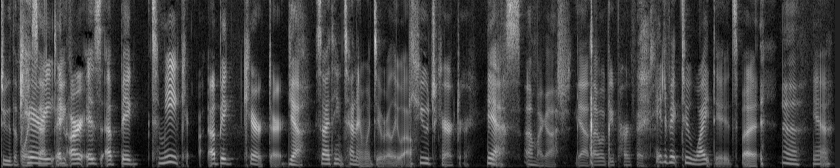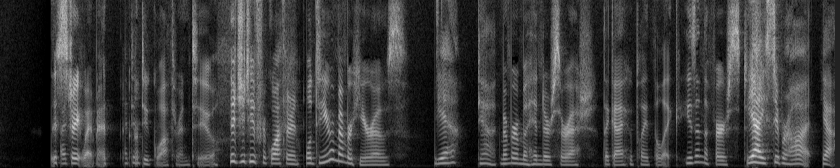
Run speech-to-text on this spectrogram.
do the voice Carrie acting. and Art is a big to me a big character. yeah. So I think Tennant would do really well. Huge character. Yeah. Yes. Oh my gosh. Yeah, that would be perfect. Hate to pick two white dudes, but eh. yeah. yeah. They're straight white men. I did do Gurathin too. Who'd you do for Gurathin? Well, do you remember Heroes? Yeah. Yeah. Remember Mohinder Suresh, the guy who played the lake? He's in the first. Yeah, he's super hot. Yeah.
